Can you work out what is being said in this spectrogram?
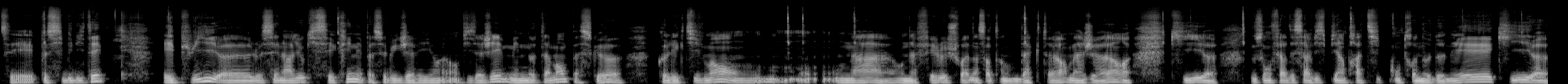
ces possibilités. Et puis, euh, le scénario qui s'écrit n'est pas celui que j'avais envisagé, mais notamment parce que collectivement, on, a, on a fait le choix d'un certain nombre d'acteurs majeurs qui euh, nous ont fait des services bien pratiques contre nos données, qui euh,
